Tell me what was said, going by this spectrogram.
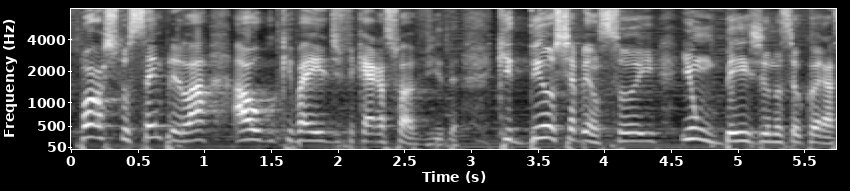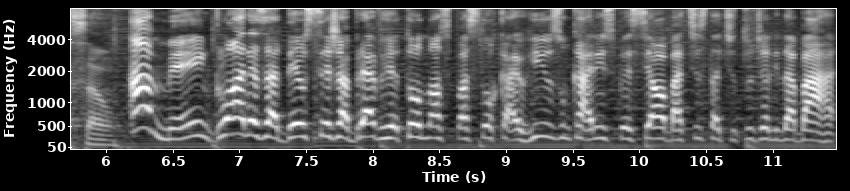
posto sempre lá algo que vai edificar a sua vida. Que Deus te abençoe e um beijo no seu coração. Amém. Glórias a Deus. Seja breve retorno nosso pastor Caio Rios. Um carinho especial a Batista Atitude ali da Barra.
